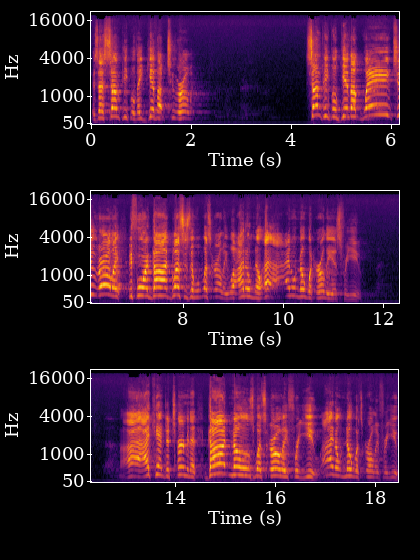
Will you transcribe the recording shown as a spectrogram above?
is that some people, they give up too early. Some people give up way too early before God blesses them. Well, what's early? Well, I don't know. I, I don't know what early is for you. I, can't determine it. God knows what's early for you. I don't know what's early for you.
